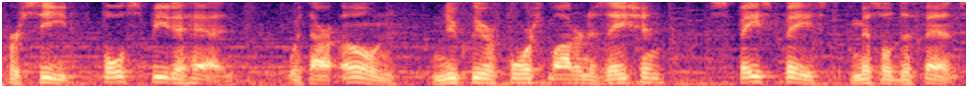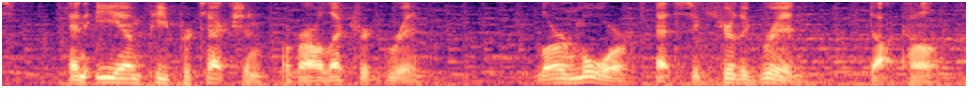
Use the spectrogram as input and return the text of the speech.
proceed full speed ahead with our own nuclear force modernization, space based missile defense, and EMP protection of our electric grid. Learn more at securethegrid.com.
